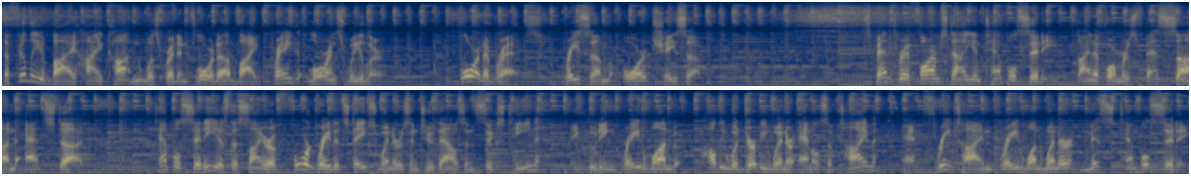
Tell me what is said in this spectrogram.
The filly by High Cotton was bred in Florida by Craig Lawrence Wheeler. Florida breds, race 'em or chase 'em. Spendthrift Farm Stallion Temple City, Dynaformer's best son at stud. Temple City is the sire of four graded stakes winners in 2016, including Grade 1 Hollywood Derby winner Annals of Time and three-time Grade 1 winner Miss Temple City.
